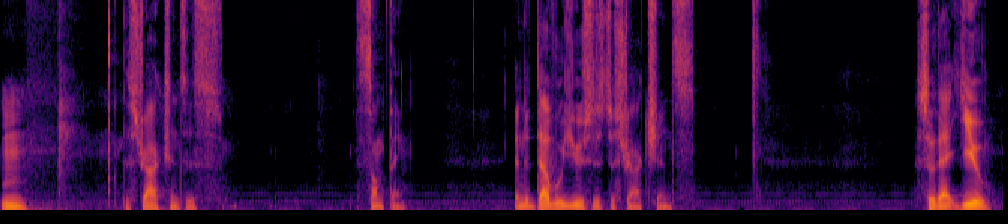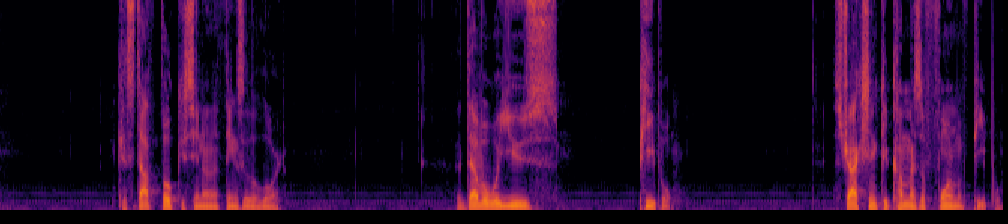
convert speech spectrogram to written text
Mm. Distractions is something. And the devil uses distractions so that you can stop focusing on the things of the Lord. The devil will use people. Distraction could come as a form of people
